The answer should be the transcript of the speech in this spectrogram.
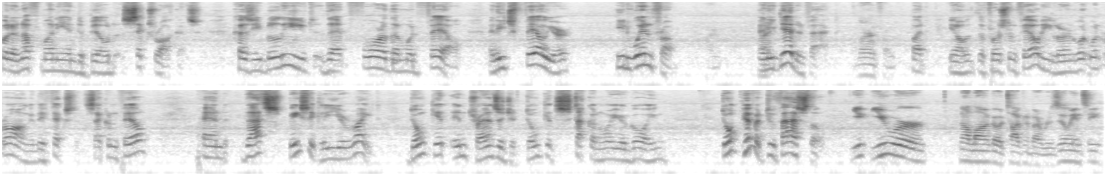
put enough money in to build six rockets because he believed that four of them would fail, and each failure he'd win from. And he did, in fact. Learn from. But you know, the first one failed. He learned what went wrong, and they fixed it. Second failed, and that's basically you're right. Don't get intransigent. Don't get stuck on where you're going. Don't pivot too fast, though. You you were not long ago talking about resiliency,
